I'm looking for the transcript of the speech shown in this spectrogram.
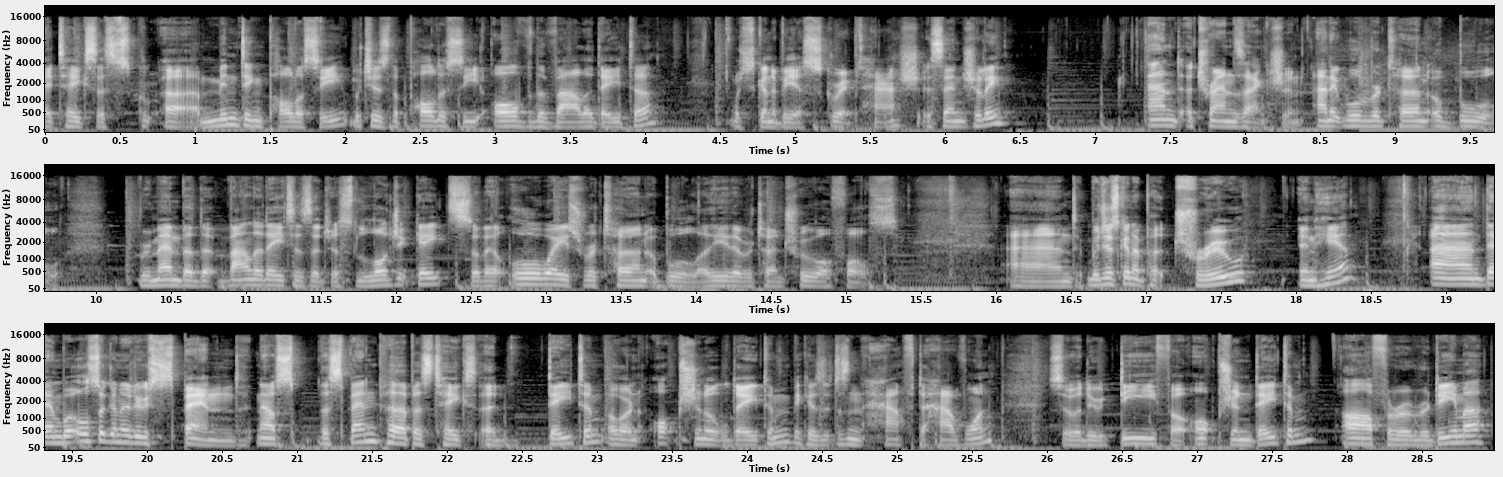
it takes a uh, minting policy, which is the policy of the validator, which is going to be a script hash, essentially, and a transaction, and it will return a bool. Remember that validators are just logic gates, so they'll always return a bool. They'll either return true or false. And we're just going to put true in here. And then we're also going to do spend. Now, the spend purpose takes a datum or an optional datum because it doesn't have to have one. So we'll do D for option datum, R for a redeemer,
